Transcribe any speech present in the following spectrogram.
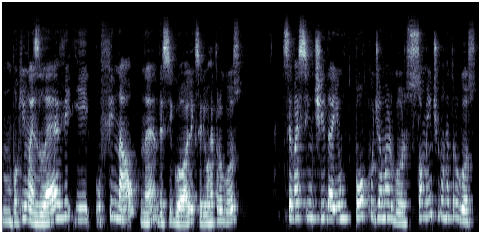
um pouquinho mais leve e o final, né, desse gole, que seria o retrogosto, você vai sentir daí um pouco de amargor, somente no retrogosto.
